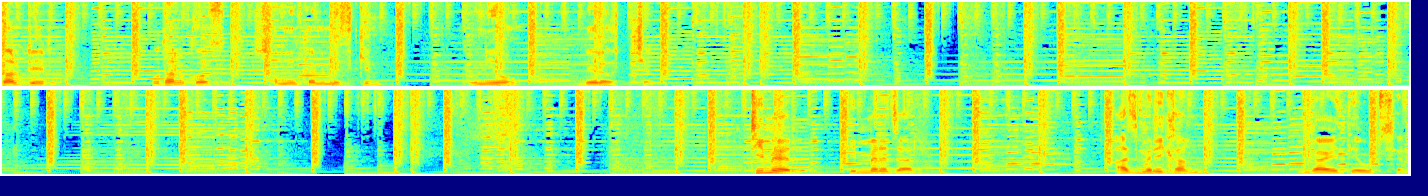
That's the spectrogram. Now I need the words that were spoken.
দলটির প্রধান কোচ শামীম খান মিসকিন, উনিও বের হচ্ছেন। টিমের টিম ম্যানেজার আজমেরি খান গাড়িতে উঠছেন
